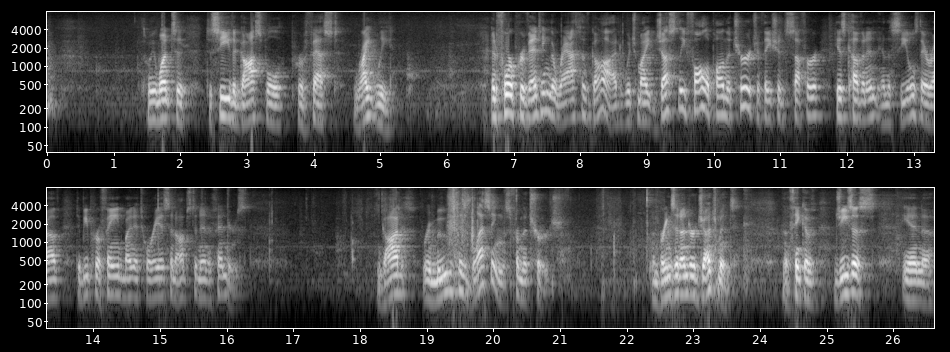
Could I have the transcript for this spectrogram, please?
So, we want to, to see the gospel professed rightly and for preventing the wrath of God, which might justly fall upon the church if they should suffer his covenant and the seals thereof to be profaned by notorious and obstinate offenders. God removes his blessings from the church and brings it under judgment. Now think of Jesus in uh,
